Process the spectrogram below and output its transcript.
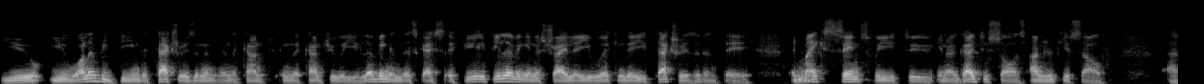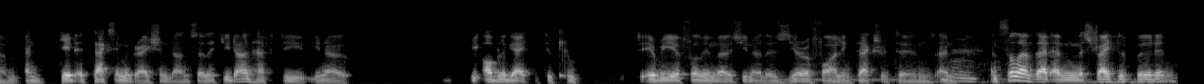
You you want to be deemed a tax resident in the country in the country where you're living. In this case, if you if you're living in Australia, you're working there, you're tax resident there. It mm-hmm. makes sense for you to you know go to SARS, unhook yourself, um, and get a tax immigration done so that you don't have to, you know, be obligated to, to every year fill in those, you know, those zero filing tax returns and, mm. and still have that administrative burden.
